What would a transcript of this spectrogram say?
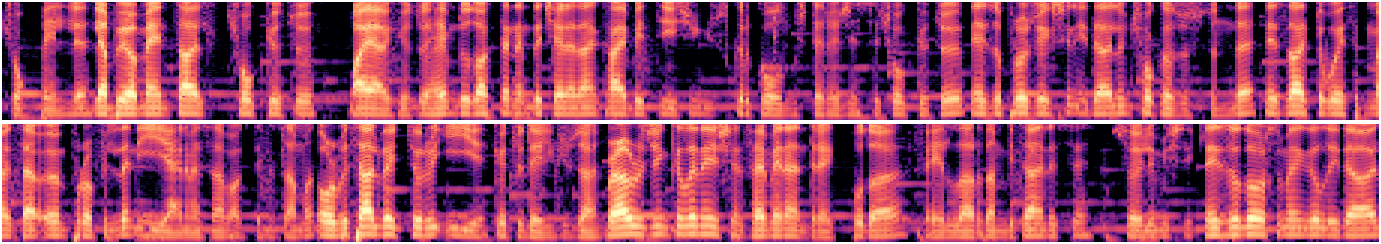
Çok belli. Labiomental çok kötü. Bayağı kötü. Hem dudaktan hem de çeneden kaybettiği için 140 olmuş derecesi çok kötü. Nasal projection idealin çok az üstünde. Nasal height width mesela ön profilden iyi yani mesela baktığınız zaman. Orbital vektörü iyi. Kötü değil güzel. Brow ridge inclination feminen direkt. Bu da fail'lardan bir tanesi. Söylemiştik. Nasal dorsum angle ideal.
